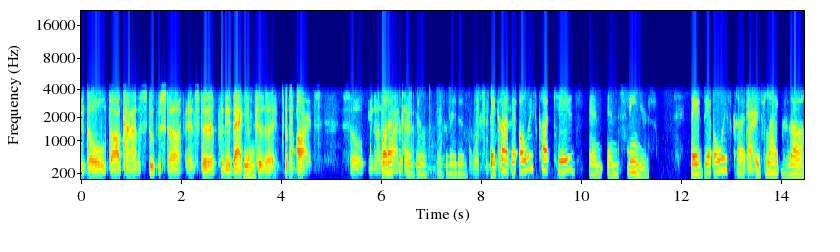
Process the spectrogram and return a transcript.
to go to all kind of the stupid stuff instead of putting it back Yeah. into the to the arts. So you know, that's well, that's what they kinda, do. That's what they do. What They cut. is- They always cut kids and and seniors. They they always cut. Right. It's like the,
